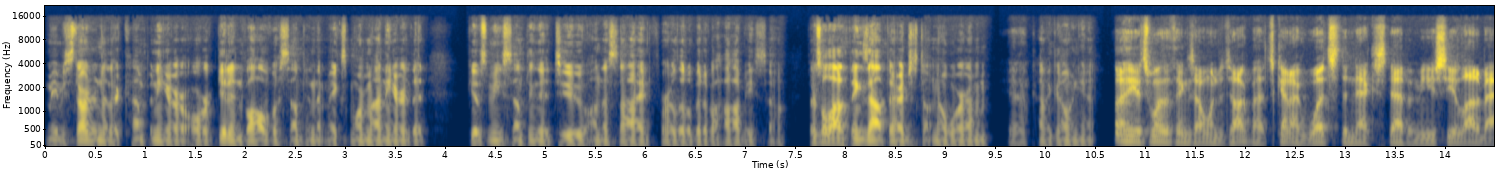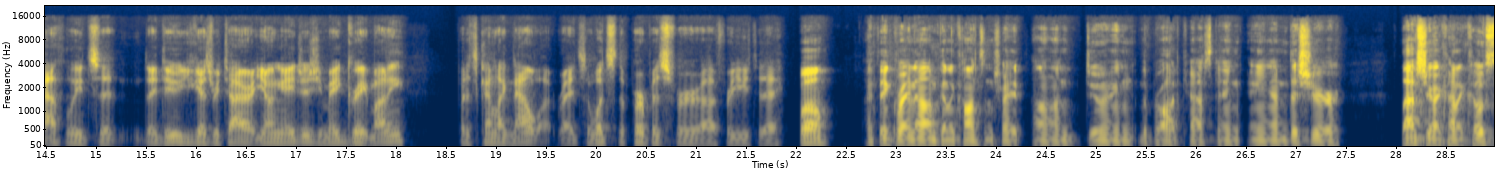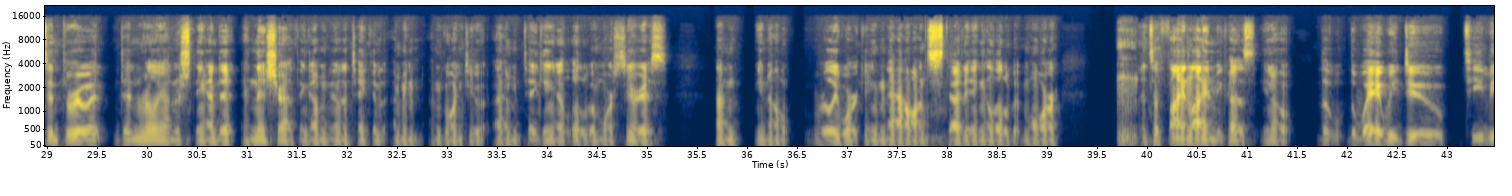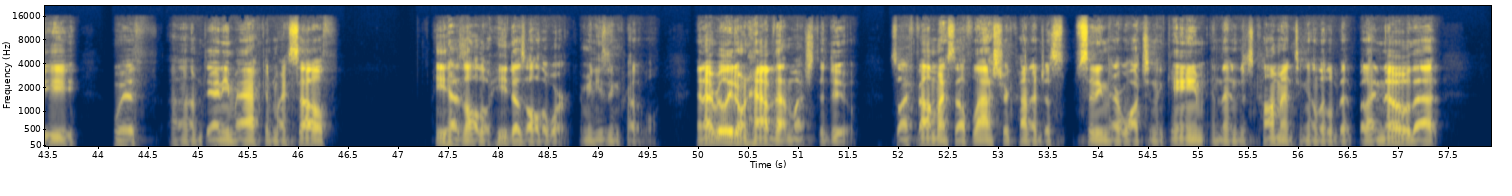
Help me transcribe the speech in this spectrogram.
maybe start another company or, or get involved with something that makes more money or that gives me something to do on the side for a little bit of a hobby. So there's a lot of things out there. I just don't know where I'm yeah. kind of going yet. I think it's one of the things I wanted to talk about. It's kind of what's the next step. I mean, you see a lot of athletes that they do. You guys retire at young ages. You made great money, but it's kind of like now what, right? So what's the purpose for uh, for you today? Well, I think right now I'm going to concentrate on doing the broadcasting. And this year, last year I kind of coasted through it, didn't really understand it, and this year I think I'm going to take it. I mean, I'm going to. I'm taking it a little bit more serious I'm, you know, really working now on studying a little bit more. it's a fine line because, you know, the the way we do TV with um, Danny Mac and myself, he has all the he does all the work. I mean, he's incredible, and I really don't have that much to do. So I found myself last year kind of just sitting there watching the game and then just commenting a little bit. But I know that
